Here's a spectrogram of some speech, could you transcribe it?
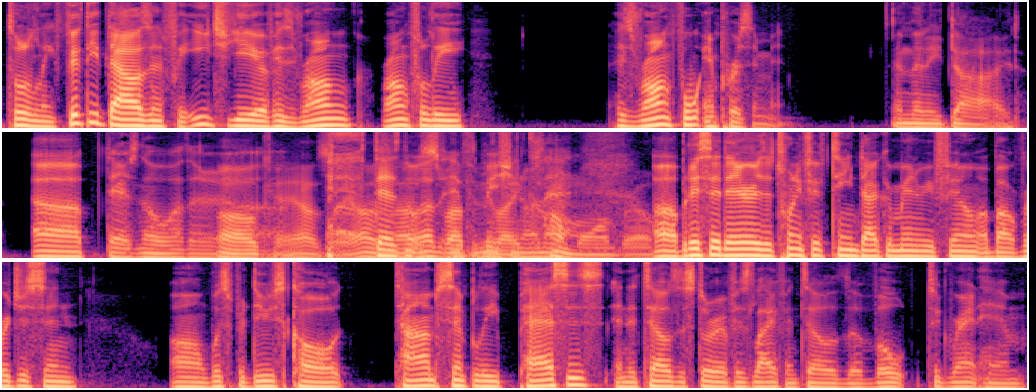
totaling 50,000 for each year of his wrong wrongfully his wrongful imprisonment. And then he died. Uh, there's no other. Oh, uh, okay. I was was, there's no other about to be information like, on that. Come on, bro. Uh, but they said there is a 2015 documentary film about Richardson, um, was produced called "Time Simply Passes," and it tells the story of his life until the vote to grant him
